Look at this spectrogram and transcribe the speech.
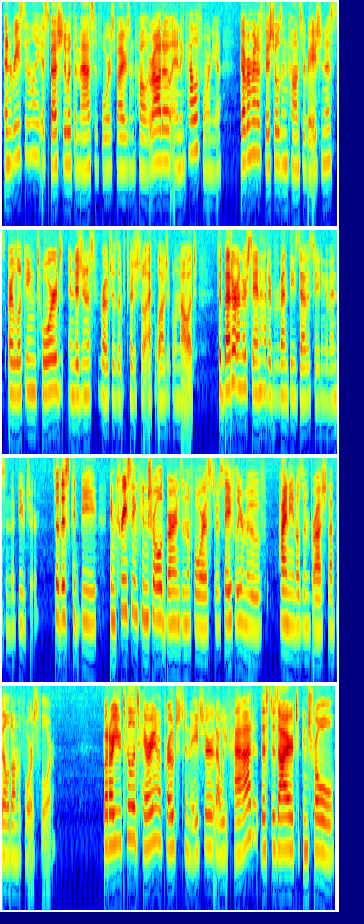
And recently, especially with the massive forest fires in Colorado and in California, government officials and conservationists are looking towards indigenous approaches of traditional ecological knowledge to better understand how to prevent these devastating events in the future. So, this could be increasing controlled burns in the forest to safely remove pine needles and brush that build on the forest floor. But our utilitarian approach to nature that we've had, this desire to control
